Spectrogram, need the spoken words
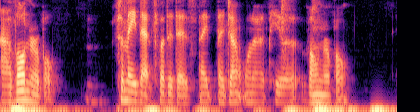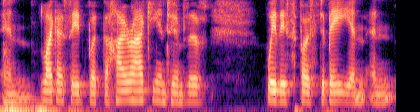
uh, vulnerable. For me that's what it is. They they don't want to appear vulnerable. And like i said with the hierarchy in terms of where they're supposed to be and and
